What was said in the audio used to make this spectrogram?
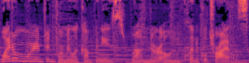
Why don't more infant formula companies run their own clinical trials?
